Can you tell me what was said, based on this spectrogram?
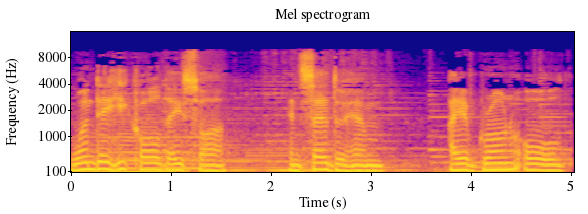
One day he called Esau and said to him, I have grown old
